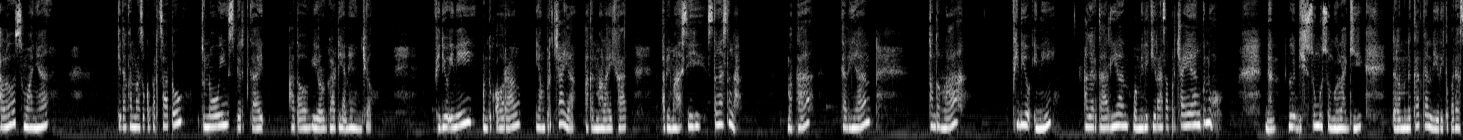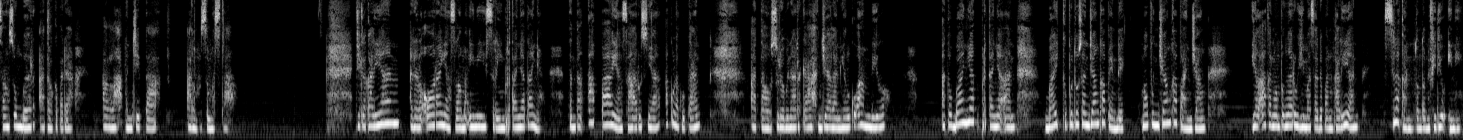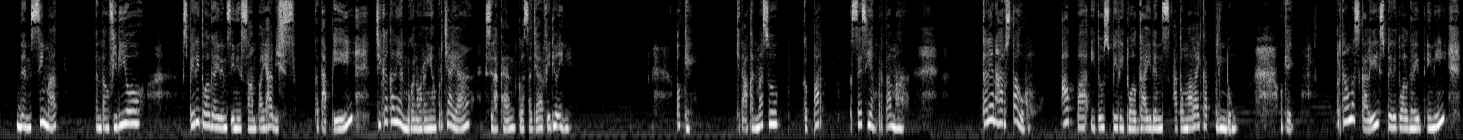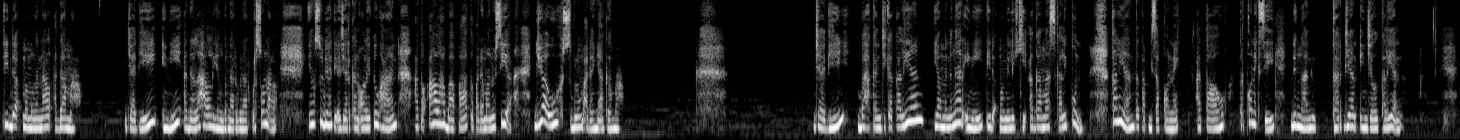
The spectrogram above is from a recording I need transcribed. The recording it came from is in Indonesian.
Halo semuanya, kita akan masuk ke part 1 To Knowing Spirit Guide atau Your Guardian Angel. Video ini untuk orang yang percaya akan malaikat tapi masih setengah-setengah. Maka kalian tontonlah video ini agar kalian memiliki rasa percaya yang penuh dan lebih sungguh-sungguh lagi dalam mendekatkan diri kepada Sang Sumber atau kepada Allah Pencipta alam semesta. Jika kalian adalah orang yang selama ini sering bertanya-tanya tentang apa yang seharusnya aku lakukan, atau sudah benarkah jalan yang kuambil, atau banyak pertanyaan, baik keputusan jangka pendek maupun jangka panjang, yang akan mempengaruhi masa depan kalian, silakan tonton video ini dan simak tentang video spiritual guidance ini sampai habis. Tetapi, jika kalian bukan orang yang percaya, silakan close saja video ini. Oke, kita akan masuk ke part sesi yang pertama. Kalian harus tahu apa itu spiritual guidance atau malaikat pelindung. Oke, Pertama sekali, spiritual guide ini tidak mengenal agama. Jadi, ini adalah hal yang benar-benar personal yang sudah diajarkan oleh Tuhan atau Allah Bapa kepada manusia jauh sebelum adanya agama. Jadi, bahkan jika kalian yang mendengar ini tidak memiliki agama sekalipun, kalian tetap bisa connect atau terkoneksi dengan guardian angel kalian.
